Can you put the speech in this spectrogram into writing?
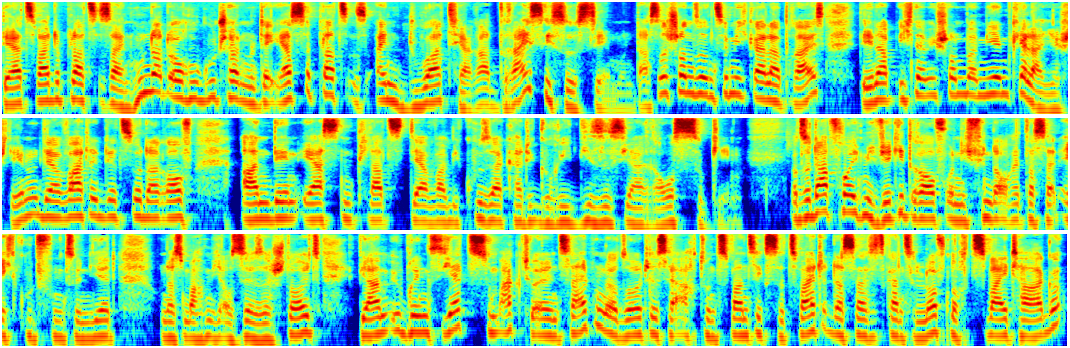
Der zweite Platz ist ein 100-Euro-Gutschein und der erste Platz ist ein Duaterra 30-System. Und das ist schon so ein ziemlich geiler Preis. Preis. Den habe ich nämlich schon bei mir im Keller hier stehen und der wartet jetzt so darauf, an den ersten Platz der Wabikusa-Kategorie dieses Jahr rauszugehen. Also da freue ich mich wirklich drauf und ich finde auch, dass das echt gut funktioniert und das macht mich auch sehr, sehr stolz. Wir haben übrigens jetzt zum aktuellen Zeitpunkt, also heute ist der 28.02., das heißt, das Ganze läuft noch zwei Tage.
